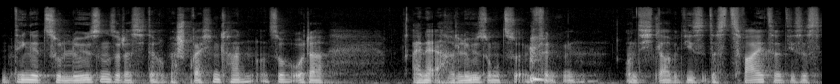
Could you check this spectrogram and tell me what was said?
Dinge zu lösen, sodass ich darüber sprechen kann und so, oder eine Erlösung zu empfinden. Und ich glaube, diese, das Zweite, dieses,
